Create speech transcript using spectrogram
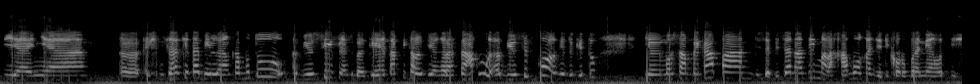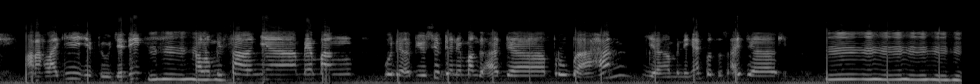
dianya uh, eh, misalnya kita bilang kamu tuh abusive dan sebagainya tapi kalau dia ngerasa aku gak abusive kok gitu-gitu ya mau sampai kapan? Bisa-bisa nanti malah kamu akan jadi korban yang lebih parah lagi gitu. Jadi mm-hmm. kalau mhm. misalnya memang udah abusive dan memang gak ada perubahan ya mendingan putus aja gitu. Hmm,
